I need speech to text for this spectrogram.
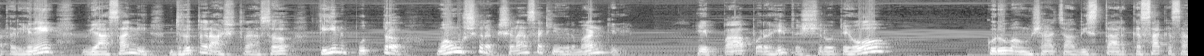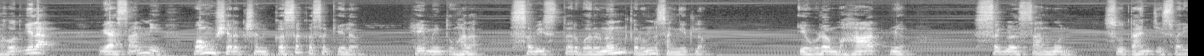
तऱ्हेने व्यासांनी धृतराष्ट्रासह तीन पुत्र वंशरक्षणासाठी निर्माण केले. हे पापरहित श्रोते हो. कुरुवंशाचा विस्तार कसा कसा होत गेला? व्यासांनी वंशरक्षण कसं कसं केलं? हे मी तुम्हाला सविस्तर वर्णन करून सांगितलं. एवढं महात्म्य सगळं सांगून सुतांची स्वारी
